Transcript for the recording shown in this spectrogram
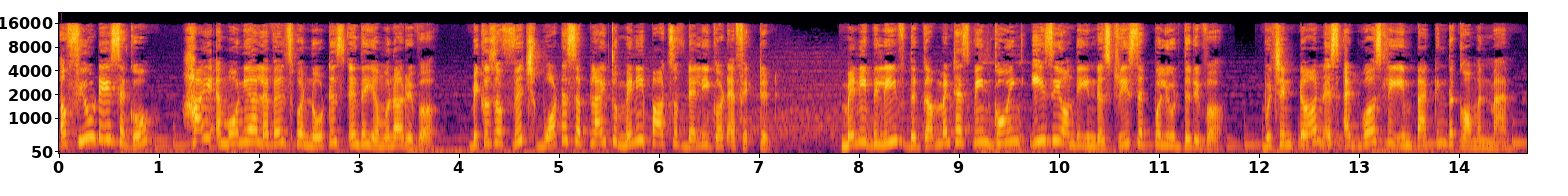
A few days ago high ammonia levels were noticed in the yamuna river because of which water supply to many parts of delhi got affected. Many believe the government has been going easy on the industries that pollute the river, which in turn is adversely impacting the common man.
